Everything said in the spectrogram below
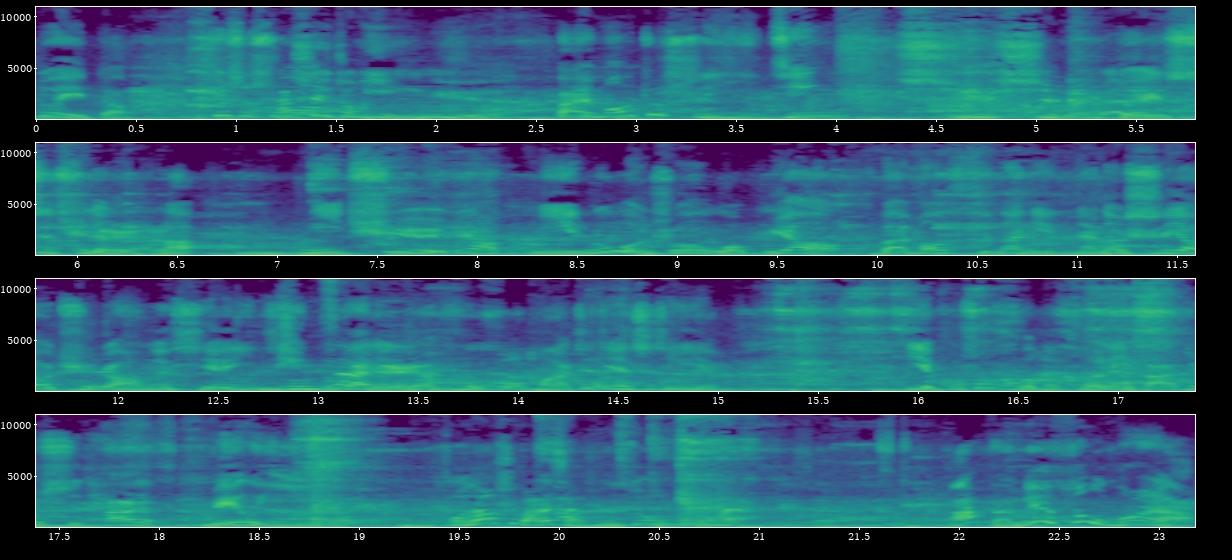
对的，就是说它是一种隐喻，白猫就是已经去世的人。，对逝去的人了。你去让你如果说我不要白猫死，那你难道是要去让那些已经不在的人复活吗？这件事情也也不说合不合理吧，就是它没有意义的我当时把它想成孙悟空哎，啊，怎么没有孙悟空了啦？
